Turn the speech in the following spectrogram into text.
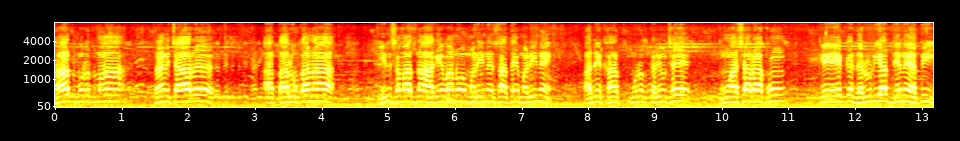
ખાતમુહૂર્તમાં ત્રણ ચાર આ તાલુકાના ભીલ સમાજના આગેવાનો મળીને સાથે મળીને આજે ખાતમુહૂર્ત કર્યું છે. હું આશા રાખું કે એક જરૂરિયાત જેને હતી,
